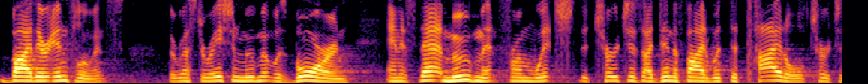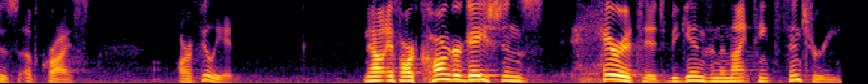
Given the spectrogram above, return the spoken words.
by their influence, the Restoration Movement was born, and it's that movement from which the churches identified with the title Churches of Christ are affiliated. Now, if our congregation's heritage begins in the 19th century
